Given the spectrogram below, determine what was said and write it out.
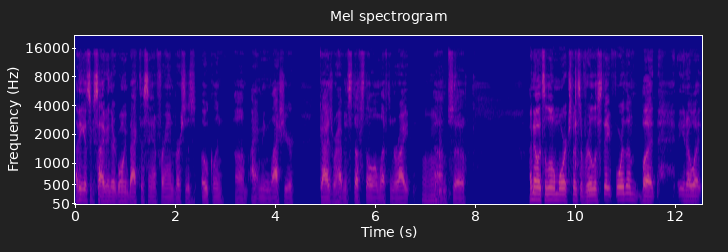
I think it's exciting. They're going back to San Fran versus Oakland. Um, I mean, last year, guys were having stuff stolen left and right. Mhm. Um, so I know it's a little more expensive real estate for them, but you know what?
